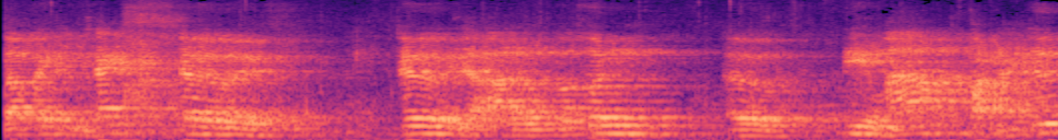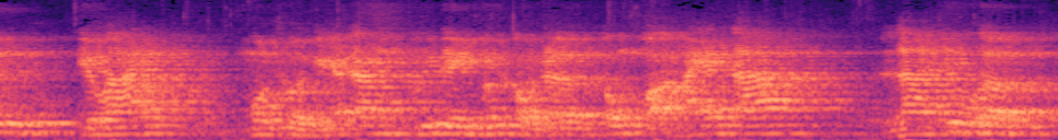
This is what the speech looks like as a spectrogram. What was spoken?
và bệnh chính sách trời trời giá lúa đầu xuân ở điểm A khoản 24 điều 2 một số cái đang quy định mức hỗ trợ không quá hai hecta là chưa hợp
